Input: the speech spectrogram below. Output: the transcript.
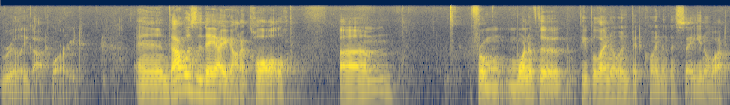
really got worried. And that was the day I got a call um, from one of the people I know in Bitcoin, and they say, you know what,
